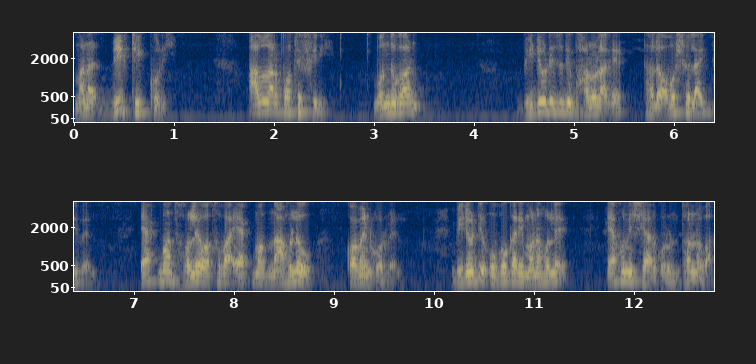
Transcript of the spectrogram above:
মানে দিক ঠিক করি। আল্লাহর পথে ফিরি। বন্ধুগণ, ভিডিওটি যদি ভালো লাগে, তাহলে অবশ্যই লাইক দিবেন। একমত হলে অথবা একমত না হলেও কমেন্ট করবেন। ভিডিওটি উপকারী মনে হলে এখনই শেয়ার করুন। ধন্যবাদ।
